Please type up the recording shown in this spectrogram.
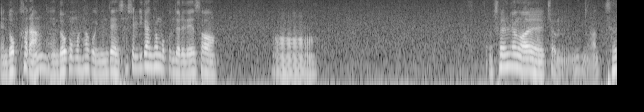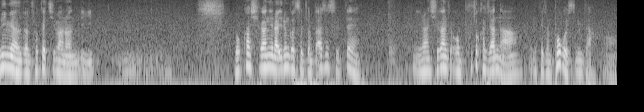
예, 녹화랑 예, 녹음을 하고 있는데 사실 이러한 종목군들에 대해서 어, 좀 설명을 좀 드리면 좀 좋겠지만은 이, 이 녹화 시간이나 이런 것을 좀 따졌을 때 이런 시간이 조금 부족하지 않나 이렇게 좀 보고 있습니다. 어,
